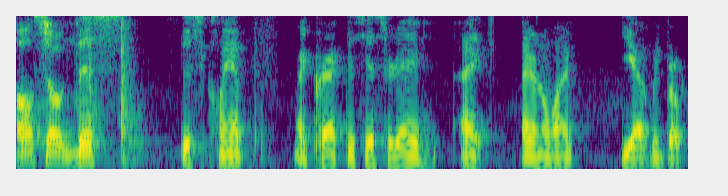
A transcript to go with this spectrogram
Also, this this clamp, I cracked this yesterday. I I don't know why. Yeah, we broke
